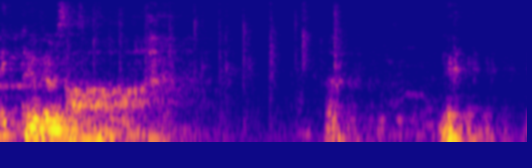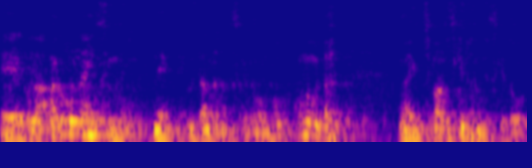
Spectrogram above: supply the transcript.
はい、ありがとうございました。あね、えーこのアローナイツのね歌なんですけども、僕この歌が一番好きなんですけど、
